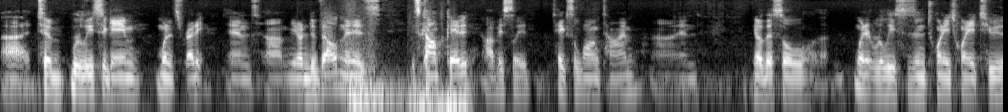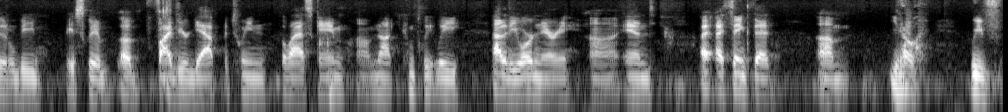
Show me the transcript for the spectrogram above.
uh, to release a game when it's ready. And um, you know, development is is complicated. Obviously, it takes a long time, uh, and you know, this will when it releases in 2022, it'll be basically a, a five year gap between the last game. Um, not completely out of the ordinary, uh, and I, I, think that um, you know we've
